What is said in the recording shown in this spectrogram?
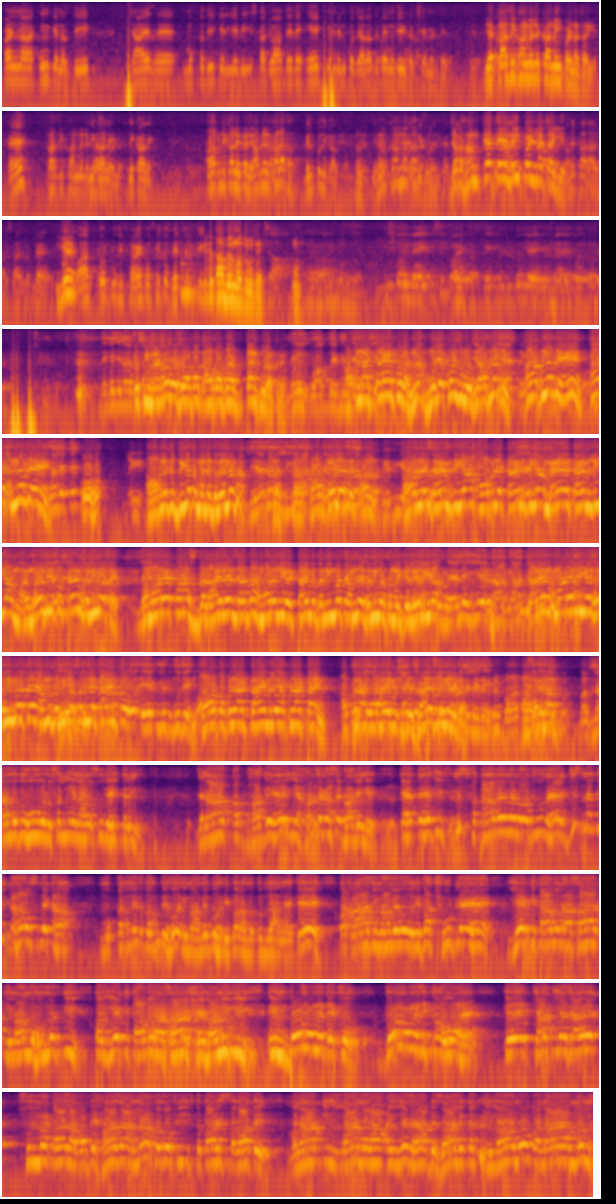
پڑھنا ان کے نزدیک جائز ہے۔ مقتدی کے لیے بھی اس کا جواب دے دیں۔ ایک منٹ ان کو زیادہ دے دیں مجھے بھی چھ منٹ دے دیں۔ یہ قاضی خان میں لکھا نہیں پڑھنا چاہیے۔ قاضی خان میں لکھا نکالیں نکالیں۔ آپ نکالے پہلے آپ نے نکالا تھا؟ بالکل نکالتا کر۔ جب ہم کہتے ہیں نہیں پڑھنا چاہیے یہ بات تو ٹو دی پوائنٹ ہوتی تو پھر چلتی۔ کتاب میں موجود ہے۔ اسی منٹ میں وہ جواب آپ اپنا ٹائم پورا کریں۔ اپنا ٹائم پورا۔ نہ مجھے کوئی ضرورت نہیں آپ نہ دیں آپ نہ دیں آپ نہ؟ دیں۔ آپ نے جو دیا تو میں نے تو لینا تھا۔ آپ کیوں لیتے؟ آپ نے ٹائم دیا آپ نے ٹائم دیا میں ٹائم لیا۔ ہمارے لیے تو ٹائم غنیمت ہے۔ ہمارے پاس دلائل ہیں زیادہ ہمارے لیے ٹائم غنیمت ہے ہم نے غنیمت سمجھ کے لے لیا۔ ٹائم ہمارے لیے غنیمت ہے ہم غنیمت سمجھے ٹائم کو۔ ایک منٹ مجھے۔ آپ اپنا ٹائم لیں اپنا ٹائم۔ اپنا ٹائم یہ ضائع نہیں ملے گا۔ جناب، اب بھاگے ہیں، یہ ہر جگہ سے بھاگیں گے۔ کہتے ہیں جی اس فتاوے میں موجود ہے، جس نے بھی کہا، اس نے کہا۔ مقلد بنتے ہو امام ابو حنیفہ رحمۃ اللہ علیہ کے۔ اور آج امام ابو حنیفہ چھوٹ گئے ہیں۔ یہ کتاب الاثار امام محمد کی اور یہ کتاب الاثار شیبانی کی۔ ان دونوں میں دیکھو، دونوں میں لکھا ہوا ہے کہ کیا کیا جائے۔ ثم قال، وبهذا ناخذ افتتاح الصلاه لا نرى ان بذلك الامام ولا من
